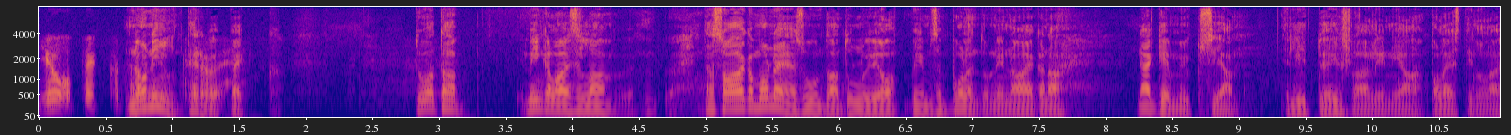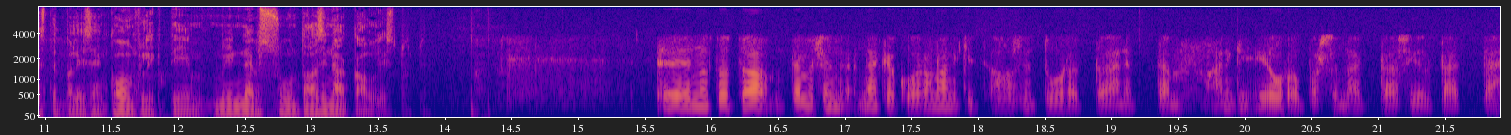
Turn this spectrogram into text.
Joo, Pekka. No niin, terve, terve Pekka. Tuota, minkälaisilla, tässä on aika moneen suuntaan tullut jo viimeisen puolen tunnin aikana näkemyksiä liittyen Israelin ja palestinalaisten väliseen konfliktiin. Minne suuntaan sinä kallistut? No tota, tämmöisen näkökohdan ainakin haluaisin tuoda tähän, että ainakin Euroopassa näyttää siltä, että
